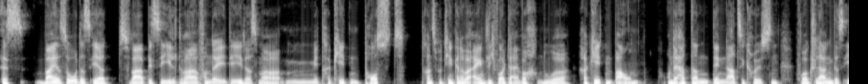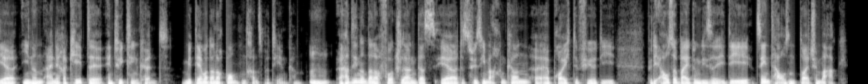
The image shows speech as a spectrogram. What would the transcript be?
Es war ja so, dass er zwar beseelt war von der Idee, dass man mit Raketen Post transportieren kann, aber eigentlich wollte er einfach nur Raketen bauen. Und er hat dann den Nazi-Größen vorgeschlagen, dass er ihnen eine Rakete entwickeln könnte, mit der man dann auch Bomben transportieren kann. Mhm. Er hat ihnen dann auch vorgeschlagen, dass er das für sie machen kann. Äh, Er bräuchte für die, für die Ausarbeitung dieser Idee 10.000 deutsche Mark.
